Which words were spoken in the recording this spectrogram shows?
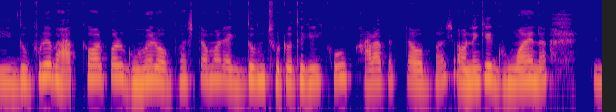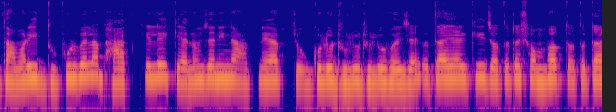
এই দুপুরে ভাত খাওয়ার পর ঘুমের অভ্যাসটা আমার একদম ছোট থেকেই খুব খারাপ একটা অভ্যাস। অনেকে ঘুমায় না, কিন্তু আমার এই দুপুরবেলা ভাত খেলে কেন জানি না আপনি আপ চোখগুলো ঢুলু ঢুলু হয়ে যায়। তো তাই আর কি যতটা সম্ভব ততটা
